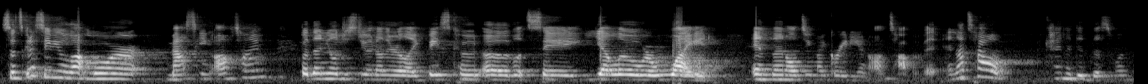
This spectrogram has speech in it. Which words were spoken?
So it's going to save you a lot more masking off time, but then you'll just do another like base coat of, let's say, yellow or white, and then I'll do my gradient on top of it. And that's how I kind of did this one.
